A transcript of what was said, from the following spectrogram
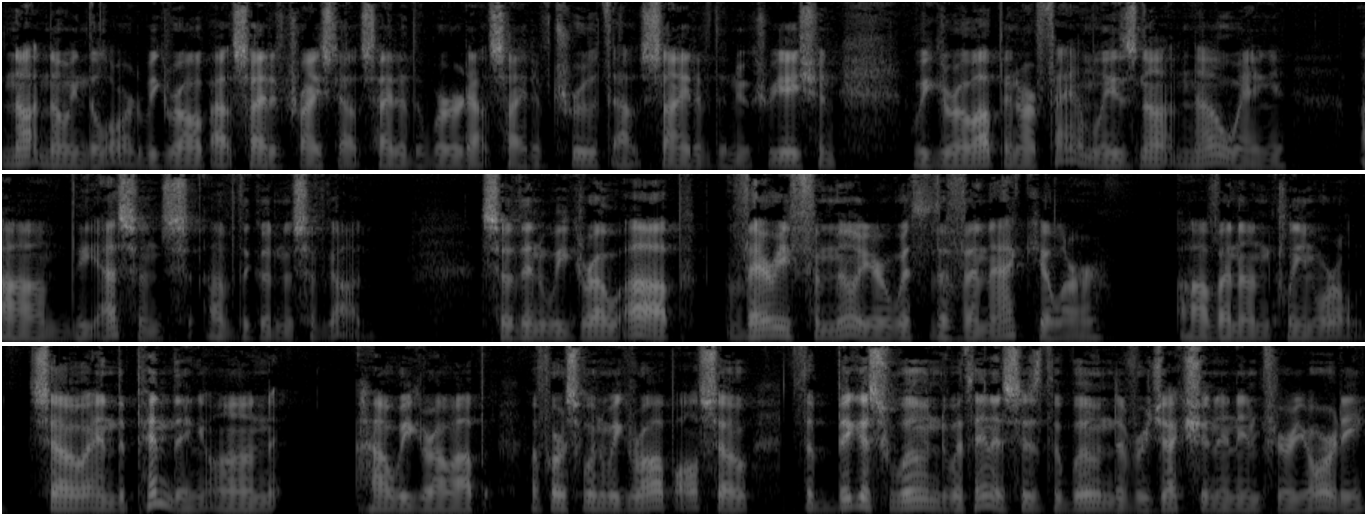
not knowing the Lord. We grow up outside of Christ, outside of the Word, outside of truth, outside of the new creation. We grow up in our families not knowing um, the essence of the goodness of God. So then we grow up very familiar with the vernacular of an unclean world. So, and depending on how we grow up, of course, when we grow up, also, the biggest wound within us is the wound of rejection and inferiority.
